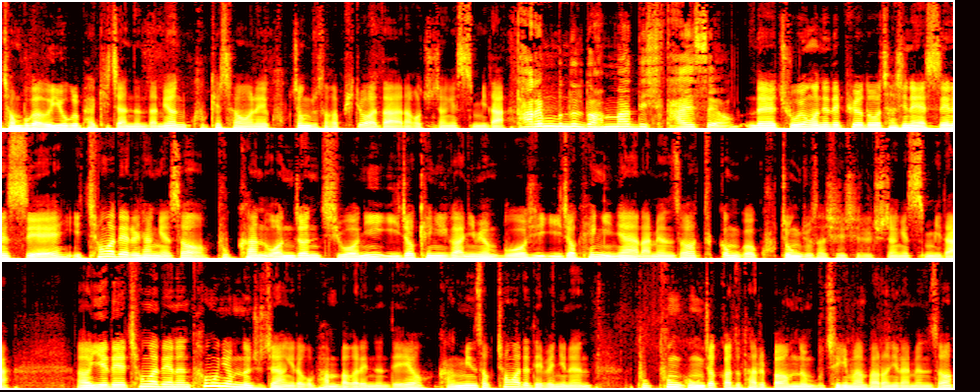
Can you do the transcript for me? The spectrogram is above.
정부가 의혹을 밝히지 않는다면 국회 차원의 국정조사가 필요하다라고 주장했습니다. 다른 분들도 한 마디씩 다 했어요. 네, 주호영 원내대표도 자신의 SNS에 이 청와대를 향해서 북한 원전 지원이 이적 행위가 아니면 무엇이 이적 행위냐라면서 특검과 국정조사 실시를 주장했습니다. 어, 이에 대해 청와대는 터무니없는 주장이라고 반박을 했는데요. 강민석 청와대 대변인은 북풍 공작과도 다를 바 없는 무책임한 발언이라면서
